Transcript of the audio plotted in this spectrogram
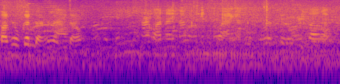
Bán theo cân hay là như nào Hai quả này nó in của anh ạ. Vâng ạ.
